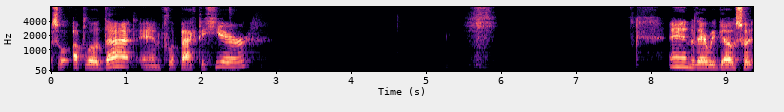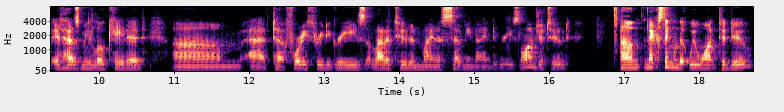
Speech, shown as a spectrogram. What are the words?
So we'll upload that and flip back to here. And there we go. So it has me located um, at uh, 43 degrees latitude and minus 79 degrees longitude. Um, next thing that we want to do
